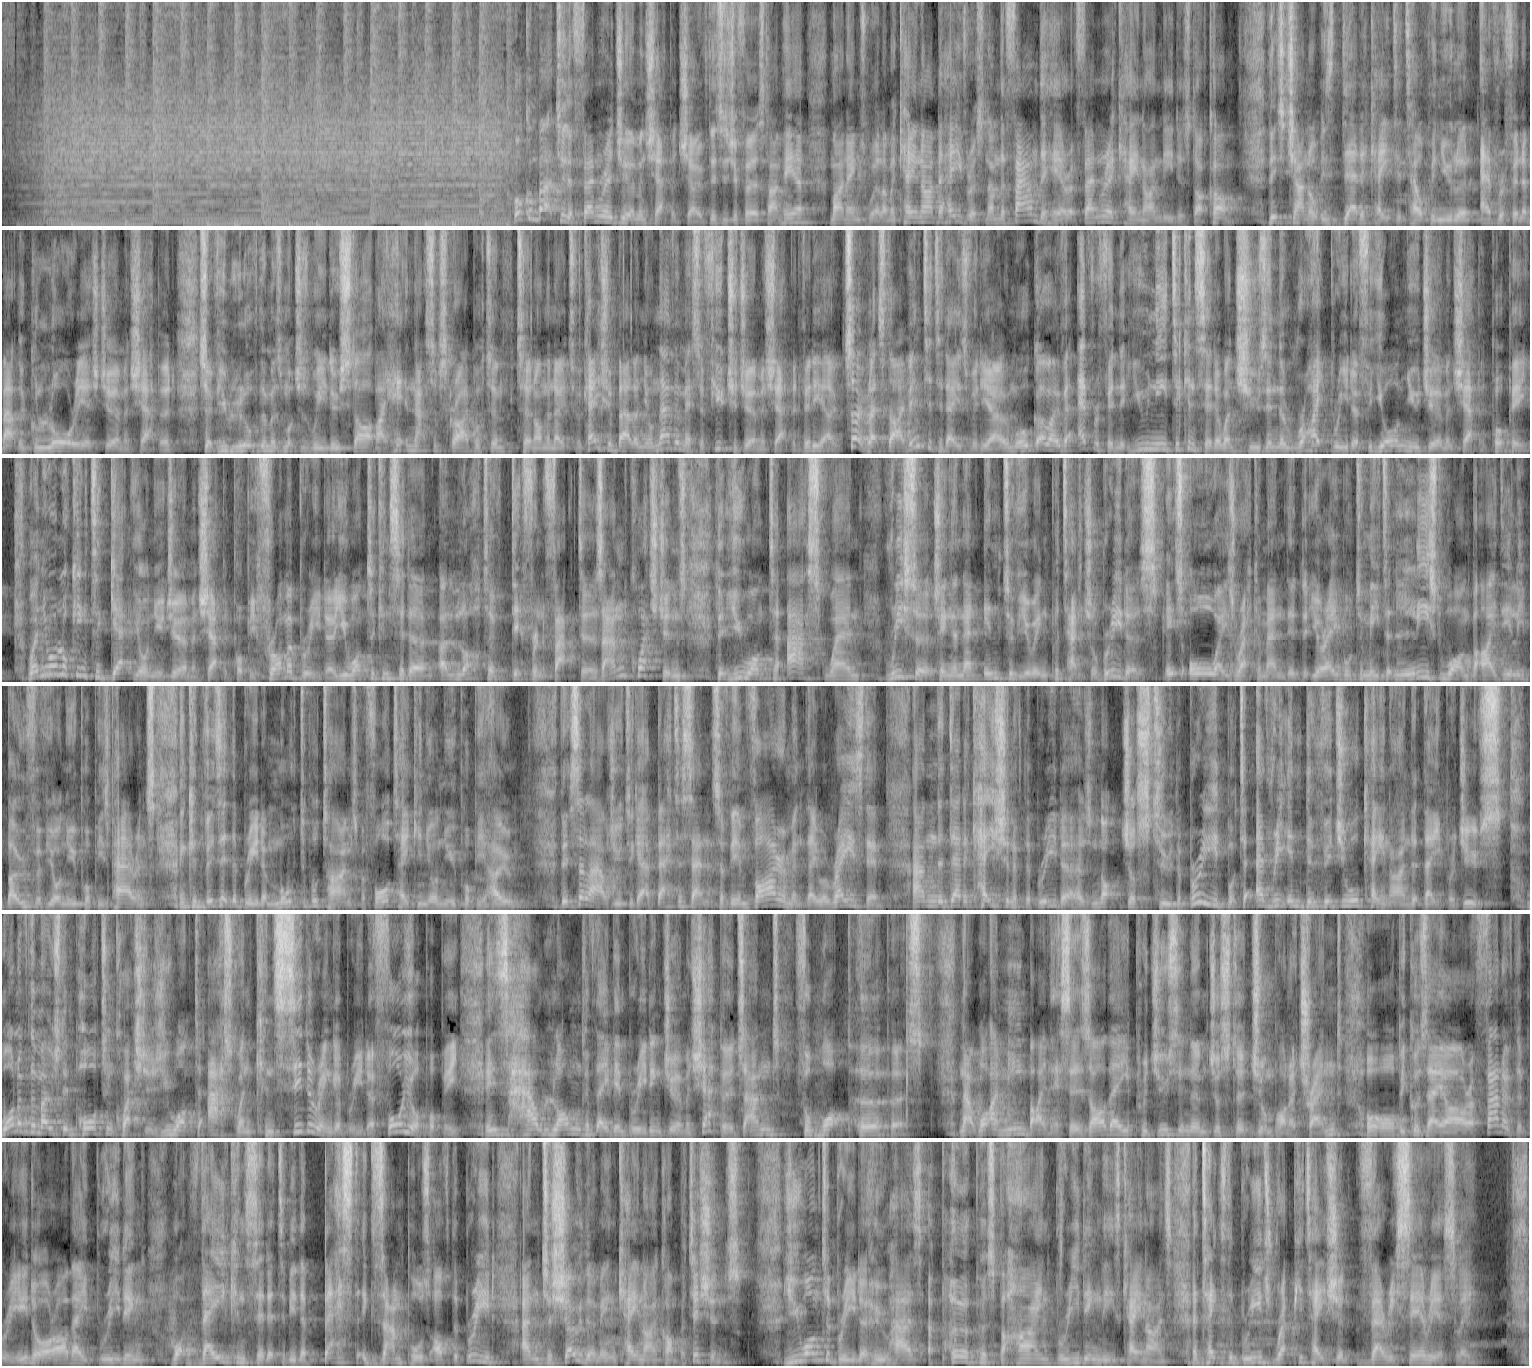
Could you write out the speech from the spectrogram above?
Welcome back to the Fenrir German Shepherd Show. If this is your first time here, my name's Will. I'm a canine behaviourist and I'm the founder here at FenrirCanineLeaders.com. This channel is dedicated to helping you learn everything about the glorious German Shepherd. So if you love them as much as we do, start by hitting that subscribe button, turn on the notification bell, and you'll never miss a future German Shepherd video. So let's dive into today's video and we'll go over everything that you need to consider when choosing the right breeder for your new German Shepherd puppy. When you are looking to get your new German Shepherd puppy from a breeder, you want to consider a lot of different factors and questions that you want to ask when researching and then interviewing potential breeders. It's always recommended that you're able to meet at least one, but ideally both of your new puppy's parents, and can visit the breeder multiple times before taking your new puppy home. This allows you to get a better sense of the environment they were raised in and the dedication of the breeder has not just to the breed, but to every individual canine that they produce. One of the most important questions you want to ask when considering a breeder for your puppy is how long have they been breeding German Shepherds and for what purpose? Now, what I mean by this is are they producing them just to jump on a trend or because they are a fan of the breed or are they breeding what they consider to be the best examples of the breed and to show them in canine competitions? You want a breeder who has a purpose behind breeding these canines and takes the breed's reputation very seriously.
